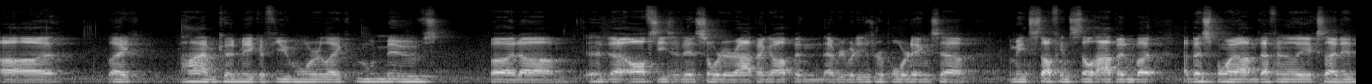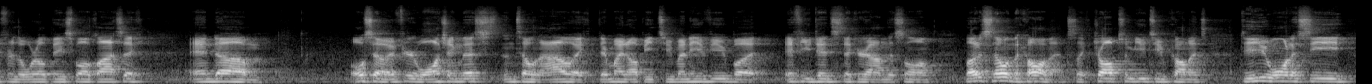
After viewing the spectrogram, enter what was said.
uh, like Chaim could make a few more like moves, but um, the off season is sort of wrapping up, and everybody's reporting. So, I mean, stuff can still happen. But at this point, I'm definitely excited for the World Baseball Classic, and um, also if you're watching this until now, like there might not be too many of you, but if you did stick around this long, let us know in the comments. Like, drop some YouTube comments. Do you want to see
